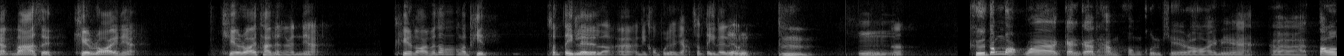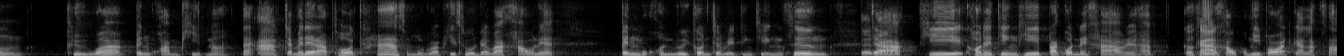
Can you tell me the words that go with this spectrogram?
นักบาสเลยเคร้อยเนี่ย เคร้อยทำอย่างนั้นเนี่ย เคร้อยไม่ต้องมาผิดส้นตีนเลยเลยเหรออะอันนี้ขอพูดอย่างๆส้นตีนเลยเลยเหรออืม อืมอะคือต้องบอกว่าการกระทำของคุณเคร้อยเนี่ยเอ่อต้อง ถือว่าเป็นความผิดเนาะแต่อาจจะไม่ได้รับโทษถ้าสมมุติว่าพิสูจน์ได้ว่าเขาเนี่ยเป็นบุคคลวิกลจริตจริง ๆ ซึ่งแต่จากที่ข้อเท็จจริงที่ปรากฏในข่าวเนะครับ ก็คืคอรับเขาก็มีประวัติการรักษา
